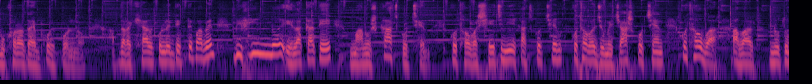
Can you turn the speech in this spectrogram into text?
মুখরতায় পরিপূর্ণ। আপনারা খেয়াল করলে দেখতে পাবেন, বিভিন্ন এলাকাতে মানুষ কাজ করছেন। কোথাও বা সেচ নিয়ে কাজ করছেন, কোথাও বা জমি চাষ করছেন, কোথাও বা আবার নতুন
